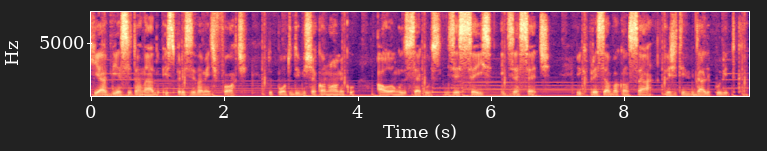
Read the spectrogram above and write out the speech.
que havia se tornado expressivamente forte do ponto de vista econômico ao longo dos séculos XVI e XVII e que precisava alcançar legitimidade política.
